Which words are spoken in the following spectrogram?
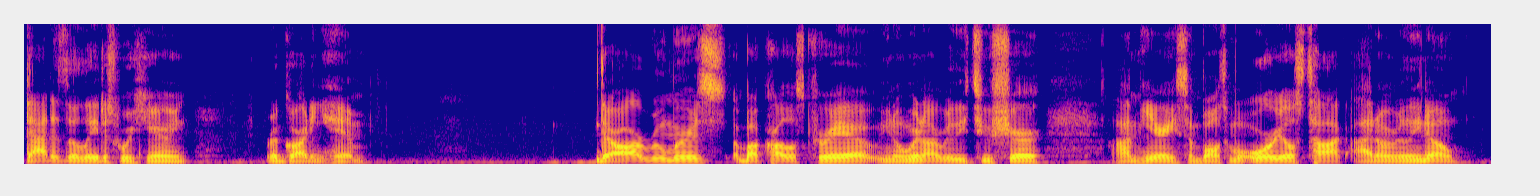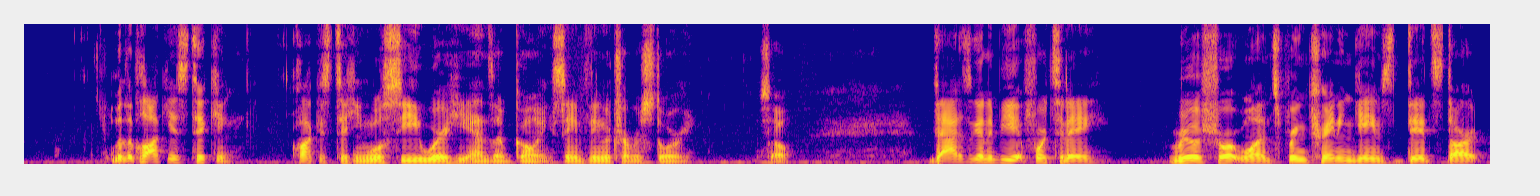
that is the latest we're hearing regarding him. There are rumors about Carlos Correa. You know, we're not really too sure. I'm hearing some Baltimore Orioles talk. I don't really know. But the clock is ticking. Clock is ticking. We'll see where he ends up going. Same thing with Trevor Story. So that is going to be it for today real short one. Spring training games did start.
